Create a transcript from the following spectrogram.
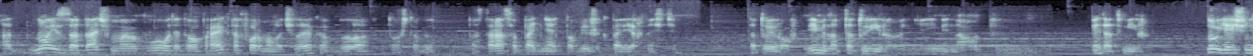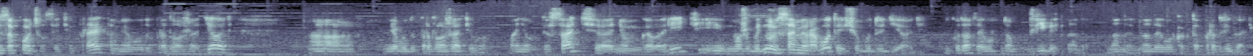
одной из задач моего вот этого проекта «Формула человека» было то, чтобы постараться поднять поближе к поверхности татуировку. Именно татуирование, именно вот этот мир – ну, я еще не закончил с этим проектом, я буду продолжать делать. А, я буду продолжать его о нем писать, о нем говорить, и, может быть, ну и сами работы еще буду делать. И куда-то его там двигать надо, надо, надо его как-то продвигать.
